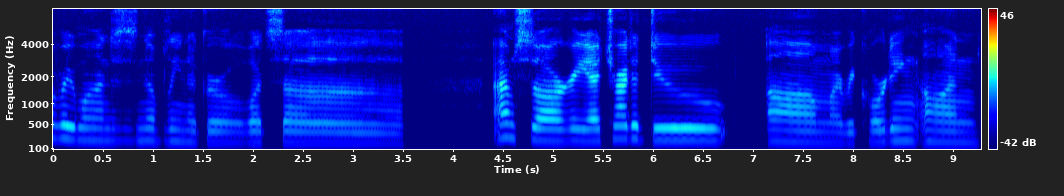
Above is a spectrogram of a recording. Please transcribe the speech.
everyone, this is Neblina Girl. What's up? I'm sorry, I tried to do um my recording on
